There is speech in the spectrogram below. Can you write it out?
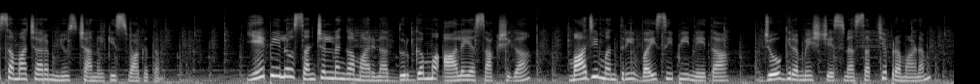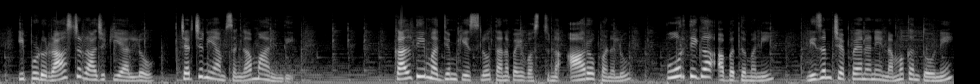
సమాచారం న్యూస్ ఛానల్కి స్వాగతం. ఏపీలో సంచలనంగా మారిన దుర్గమ్మ ఆలయ సాక్షిగా మాజీ మంత్రి వైసీపీ నేత జోగి రమేష్ చేసిన సత్యప్రమాణం ఇప్పుడు రాష్ట్ర రాజకీయాల్లో చర్చనీయాంశంగా మారింది. కల్తీ మద్యం కేసులో తనపై వస్తున్న ఆరోపణలు పూర్తిగా అబద్ధమని నిజం చెప్పాననే నమ్మకంతోనే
